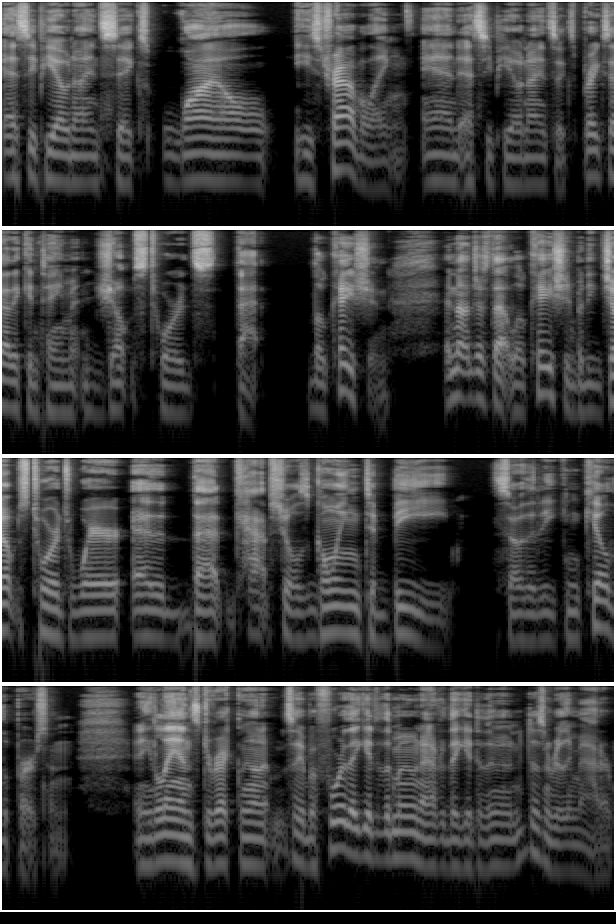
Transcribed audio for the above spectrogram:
SCP-096 while he's traveling, and SCP-096 breaks out of containment and jumps towards that location. And not just that location, but he jumps towards where uh, that capsule is going to be so that he can kill the person. And he lands directly on it, say before they get to the moon, after they get to the moon, it doesn't really matter.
